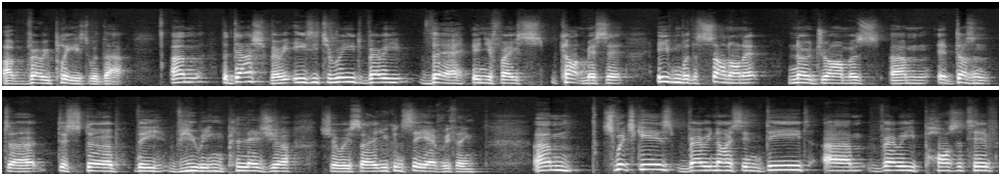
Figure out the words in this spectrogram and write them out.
I'm very pleased with that. Um, the dash, very easy to read, very there in your face, you can't miss it. Even with the sun on it, no dramas. Um, it doesn't uh, disturb the viewing pleasure, shall we say. You can see everything. Um, switch gears, very nice indeed, um, very positive,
